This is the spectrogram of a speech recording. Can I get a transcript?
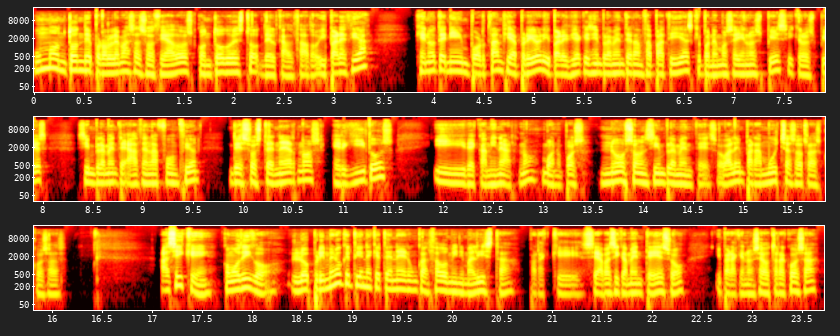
Un montón de problemas asociados con todo esto del calzado. Y parecía que no tenía importancia a priori, parecía que simplemente eran zapatillas que ponemos ahí en los pies y que los pies simplemente hacen la función de sostenernos erguidos y de caminar, ¿no? Bueno, pues no son simplemente eso, valen para muchas otras cosas. Así que, como digo, lo primero que tiene que tener un calzado minimalista, para que sea básicamente eso, y para que no sea otra cosa,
